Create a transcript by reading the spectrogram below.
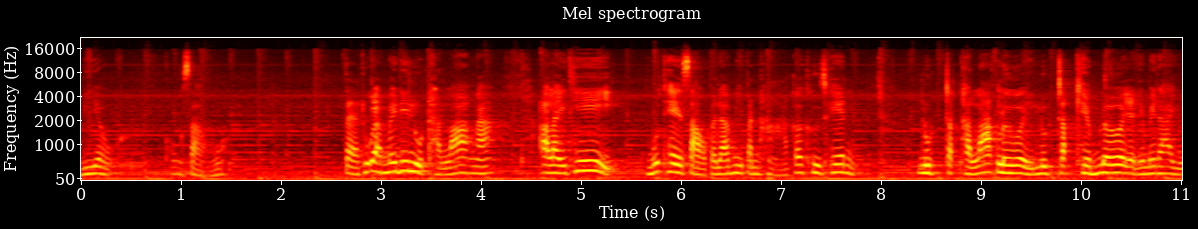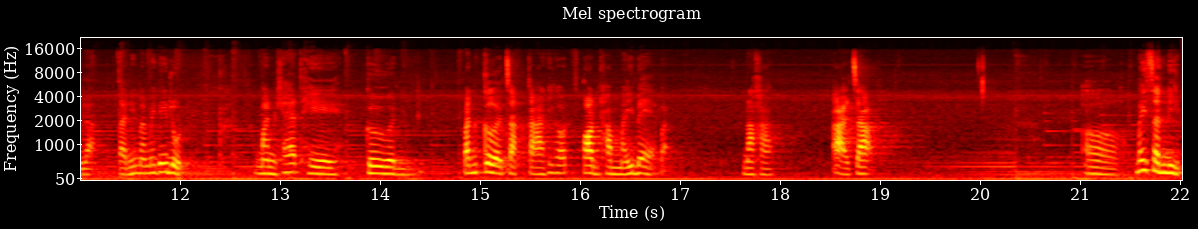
เบี้ยวของเสา แต่ทุกอันไม่ได้หลุดฐานล่างนะ อะไรที่ มุดเทเสาไปแล้วมีปัญหาก็คือเช่น หลุดจากฐานลากเลย หลุดจากเข็มเลย อันนี้ไม่ได้อยู่ละแต่นี่มันไม่ได้หลุด มันแค่เทเกิน มันเกิดจากการที่เขาตอนทำไม้แบบอะนะคะ อาจจะไม่สนิท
